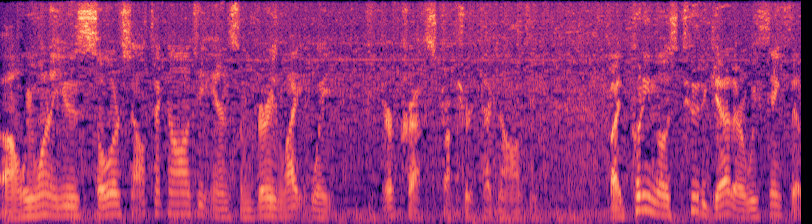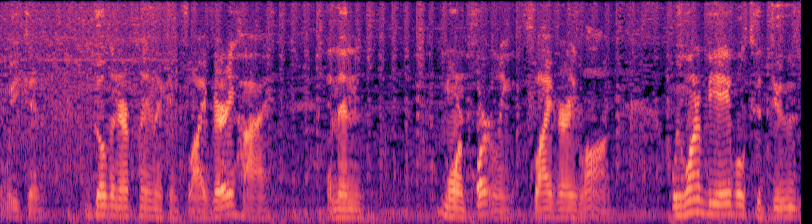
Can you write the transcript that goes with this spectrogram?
Uh, we want to use solar cell technology and some very lightweight aircraft structure technology. By putting those two together, we think that we can build an airplane that can fly very high and then, more importantly, fly very long. We want to be able to do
